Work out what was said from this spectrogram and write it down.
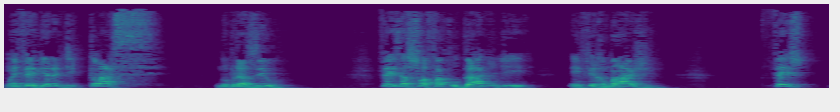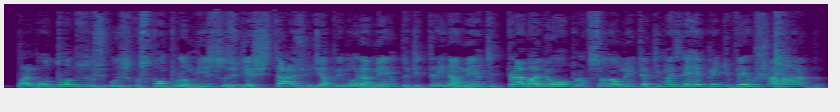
uma enfermeira de classe no Brasil. Fez a sua faculdade de enfermagem, fez pagou todos os, os, os, compromissos de estágio, de aprimoramento, de treinamento e trabalhou profissionalmente aqui, mas de repente veio o chamado.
